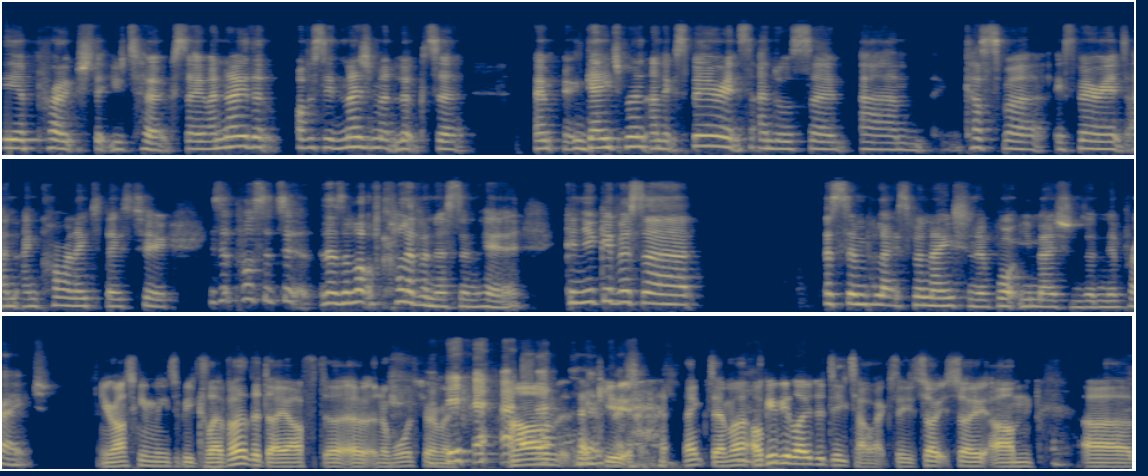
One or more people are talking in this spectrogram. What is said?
the approach that you took? So I know that obviously the measurement looked at engagement and experience and also um, customer experience and, and correlated those two. Is it possible there's a lot of cleverness in here. Can you give us a, a simple explanation of what you measured in the approach? You're asking me to be clever the day after uh, an award ceremony. yeah, um, thank no you, thanks Emma. I'll give you loads of detail actually. So, so, um, uh,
